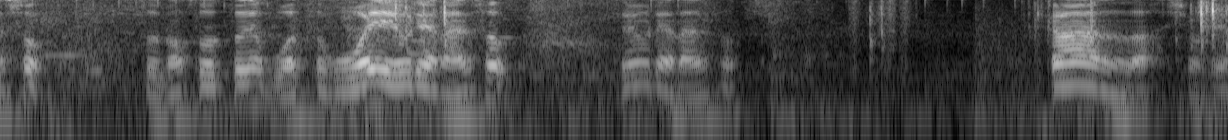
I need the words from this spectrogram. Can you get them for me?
难受，只能说真我这我也有点难受，真有点难受。干了，兄弟！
